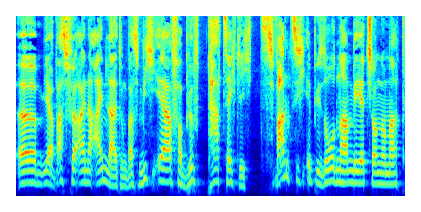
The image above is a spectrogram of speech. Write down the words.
Ähm, ja, was für eine Einleitung. Was mich eher verblüfft, tatsächlich 20 Episoden haben wir jetzt schon gemacht.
